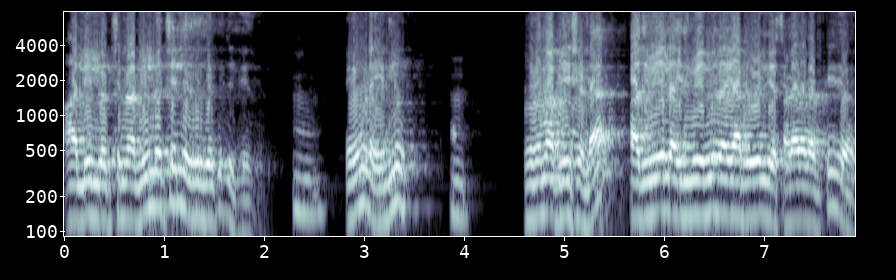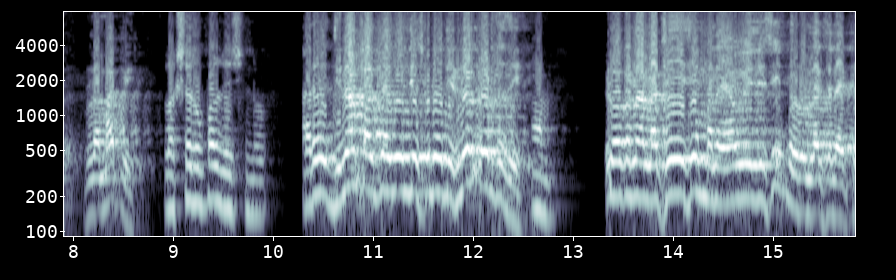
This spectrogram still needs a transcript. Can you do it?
ఆ? నీళ్ళు వచ్చిన నీళ్ళు వచ్చే లేదు లేదు తెలియదు. ఉమ్, ఏమన్నా ఇల్లు. రుణమాఫీ చేసాడా? పదివేలు ఐదు వేలు యాభై వేలు చేస్తాడా వాళ్ళకి రుణమాఫీ. లక్ష రూపాయలు చేసిండు. అరే దినం పది వేలు చేసుకుంటే ఎన్నో పడుతుంది? అవును. ఇప్పుడు ఒక నాలుగు లక్షలు చేసి మన యాభై వేలు చేసి ఇప్పుడు రెండు లక్షలు లెక్క.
